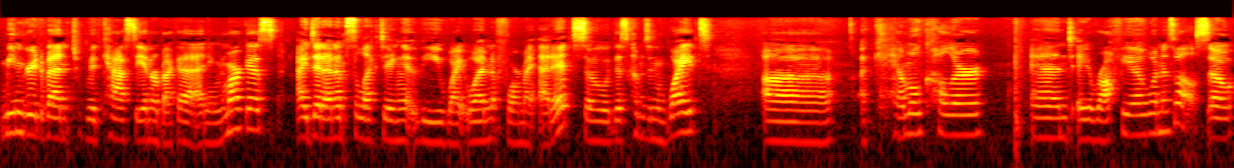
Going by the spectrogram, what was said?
meet and greet event with Cassie and Rebecca at Neiman Marcus, I did end up selecting the white one for my edit. So this comes in white, uh, a camel color, and a raffia one as well. So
